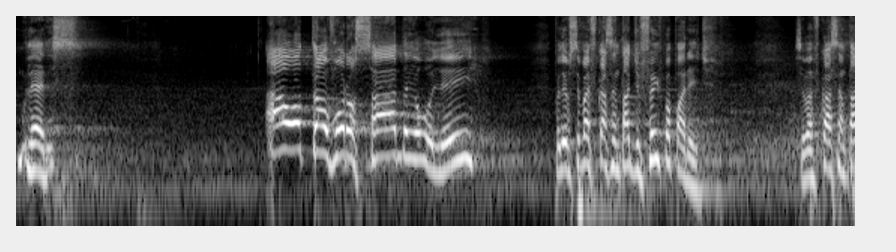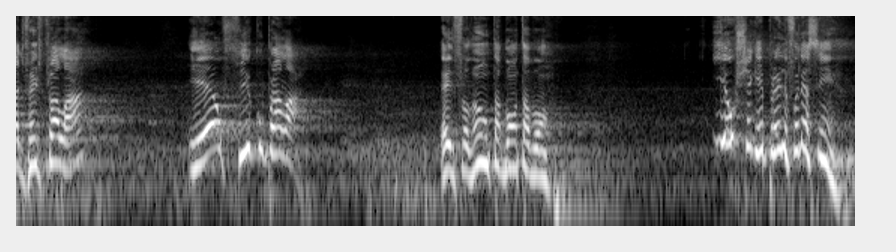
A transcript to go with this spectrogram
Mulheres. A outra alvoroçada, eu olhei. Falei, você vai ficar sentado de frente para a parede. Você vai ficar sentado de frente para lá. E eu fico para lá. Ele falou, não, tá bom, tá bom. E eu cheguei para ele e falei assim:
